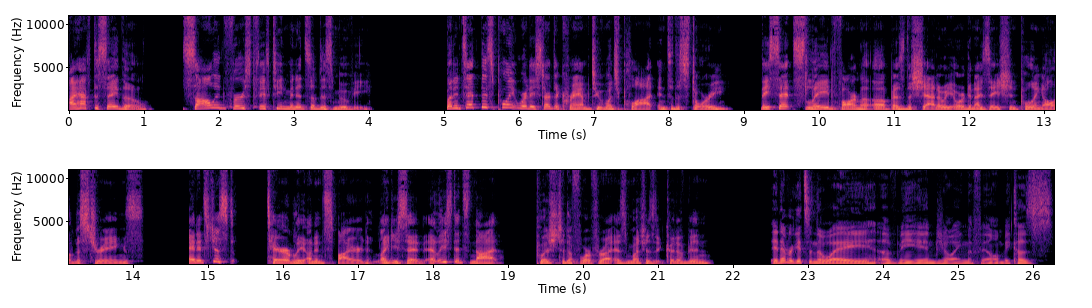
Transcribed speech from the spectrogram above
I have to say, though, solid first 15 minutes of this movie. But it's at this point where they start to cram too much plot into the story they set Slade Pharma up as the shadowy organization pulling all of the strings. And it's just terribly uninspired. Like you said, at least it's not pushed to the forefront as much as it could have been. It never gets in the way of me enjoying the film because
